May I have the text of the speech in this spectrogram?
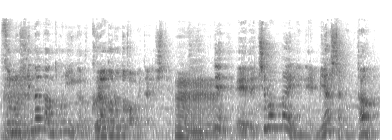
そのひな壇のとこにあのグラドルとかもいたりして、うんうんうん。で、えー、と一番前にね宮下君いたんだよ。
